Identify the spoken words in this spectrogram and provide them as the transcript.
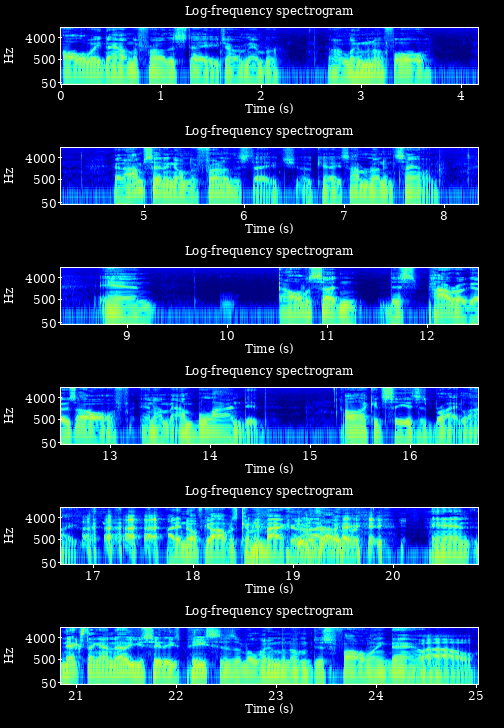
all the way down the front of the stage. I remember an aluminum foil, and I'm sitting on the front of the stage. Okay, so I'm running sound, and and all of a sudden this pyro goes off, and I'm I'm blinded. All I could see is this bright light. I didn't know if God was coming back or not. And next thing I know, you see these pieces of aluminum just falling down Wow.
